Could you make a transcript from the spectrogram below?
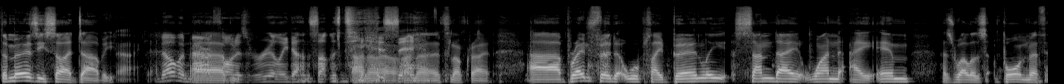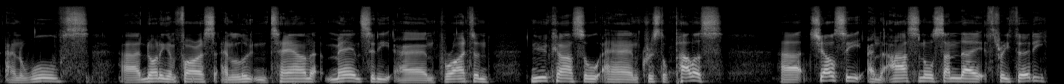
the Merseyside derby. Melbourne Marathon has really done something to Um, I know, you, I know, it's not great. Uh, Brentford will play Burnley Sunday 1 a.m. as well as Bournemouth and Wolves, uh, Nottingham Forest and Luton Town, Man City and Brighton, Newcastle and Crystal Palace, uh, Chelsea and Arsenal Sunday 3:30,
